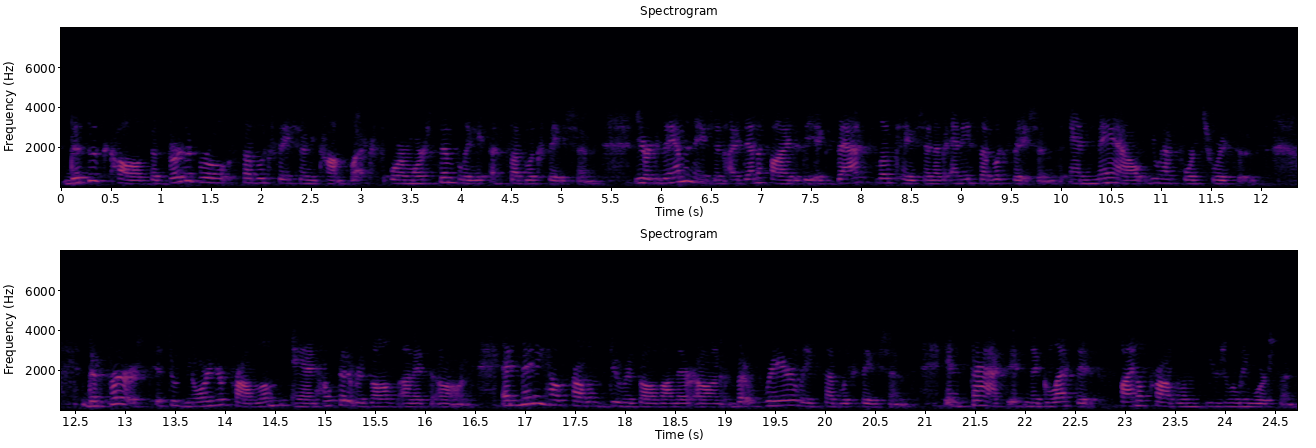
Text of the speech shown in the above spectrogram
This is called the vertebral subluxation complex, or more simply, a subluxation. Your examination identified the exact location of any subluxations, and now you have four choices. The first is to ignore your problem and hope that it resolves on its own. And many health problems do resolve on their own, but rarely subluxations. In fact, if neglected, spinal problems usually worsen.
